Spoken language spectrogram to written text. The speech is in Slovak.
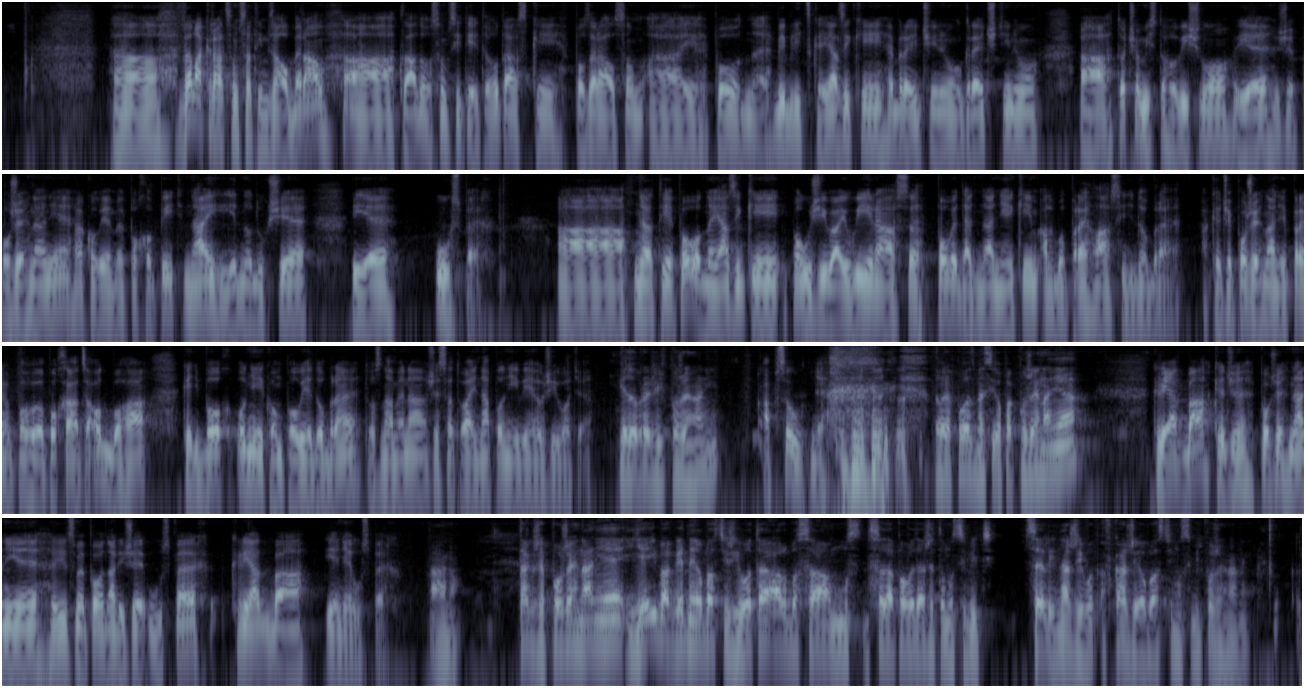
Veľakrát som sa tým zaoberal a kládol som si tieto otázky. Pozeral som aj pôvodné biblické jazyky, hebrejčinu, gréčtinu a to, čo mi z toho vyšlo, je, že požehnanie, ako vieme pochopiť, najjednoduchšie je úspech. A tie pôvodné jazyky používajú výraz povedať na niekým alebo prehlásiť dobré. A keďže požehnanie pochádza od Boha, keď Boh o niekom povie dobré, to znamená, že sa to aj naplní v jeho živote. Je dobré žiť v požehnaní? Absolútne. Dobre, povedzme si opak požehnania. Kliatba, keďže požehnanie sme povedali, že je úspech, kliatba je neúspech. Áno. Takže požehnanie je iba v jednej oblasti života, alebo sa, sa dá povedať, že to musí byť celý náš život a v každej oblasti musí byť požehnaný?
